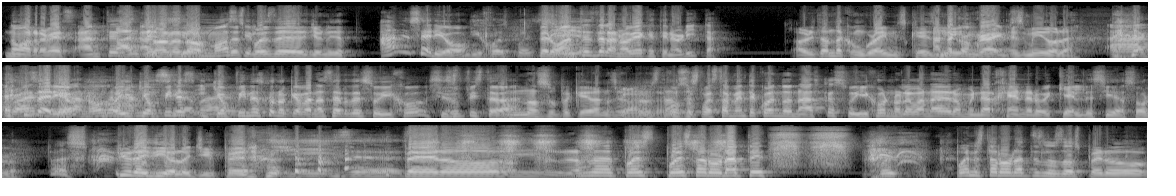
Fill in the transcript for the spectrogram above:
No, al revés. Antes, Antes. antes no, no, Elon. Musk y- Después de Johnny Depp. Ah, ¿en serio? dijo después. Pero Sí. antes de la novia que tiene ahorita. Ahorita anda con Grimes, que es, Anda mi, con Grimes. es mi ídola. Ah, ¿En Grimes, serio? que ganó Oye, ¿qué opinas, ¿y qué opinas con lo que van a hacer de su hijo? ¿Sí supiste, va? No supe qué van a hacer, ¿Qué van a pero hacer? está, Pues supuestamente cuando nazca su hijo no le van a denominar género y que él decida solo. pues, pure ideology, pero... Jesus. Pero, Sí. o sea, puede, puede estar orate. puede- pueden estar orates los dos, pero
